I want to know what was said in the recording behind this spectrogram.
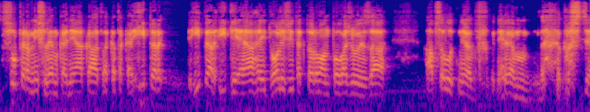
super myšlienka nejaká, taká, taká hyper, idea, hej, dôležitá, ktorú on považuje za absolútne, neviem, proste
